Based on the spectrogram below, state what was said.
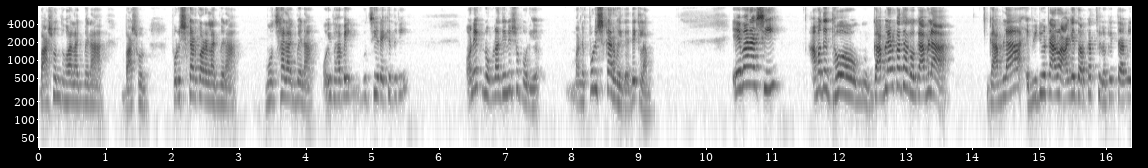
বাসন ধোয়া লাগবে না, বাসন পরিষ্কার করা লাগবে না, মোছা লাগবে না, ওইভাবেই গুছিয়ে রেখে দিবি। অনেক নোংরা জিনিসও পরি মানে পরিষ্কার হয়ে যায়, দেখলাম। এবার আসি আমাদের ধো, গাবলার কথা গো, গাবলা। গাবলা ভিডিওটা আরও আগে দরকার ছিল, কিন্তু আমি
